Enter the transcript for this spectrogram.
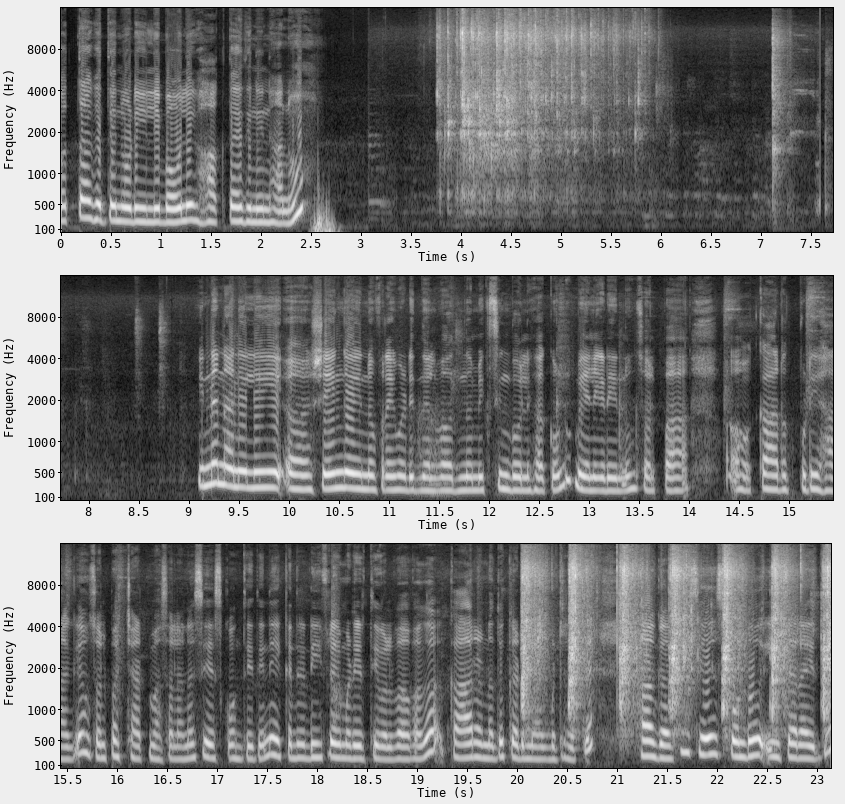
ಗೊತ್ತಾಗುತ್ತೆ ನೋಡಿ, ಇಲ್ಲಿ ಬೌಲಿಗೆ ಹಾಕ್ತಾ ಇದ್ದೀನಿ ನಾನು. ಇನ್ನು ನಾನಿಲ್ಲಿ ಶೇಂಗಾಯನ್ನು ಫ್ರೈ ಮಾಡಿದ್ನಲ್ವ, ಅದನ್ನ ಮಿಕ್ಸಿಂಗ್ ಬೌಲಿಗೆ ಹಾಕ್ಕೊಂಡು ಮೇಲುಗಡೆ ಇನ್ನೊಂದು ಸ್ವಲ್ಪ ಖಾರದ ಪುಡಿ ಹಾಗೆ ಒಂದು ಸ್ವಲ್ಪ ಚಾಟ್ ಮಸಾಲಾನ ಸೇರಿಸ್ಕೊತಿದ್ದೀನಿ ಯಾಕಂದರೆ ಡೀಪ್ ಫ್ರೈ ಮಾಡಿರ್ತೀವಲ್ವ ಆವಾಗ ಖಾರ ಅನ್ನೋದು ಕಡಿಮೆ ಆಗಿಬಿಟ್ಟಿರುತ್ತೆ. ಹಾಗಾಗಿ ಸೇರಿಸ್ಕೊಂಡು ಈ ಥರ ಇದ್ದು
